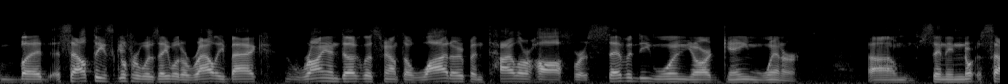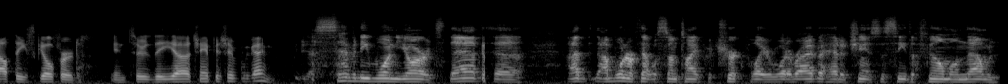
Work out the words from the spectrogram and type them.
But Southeast Guilford was able to rally back. Ryan Douglas found the wide open Tyler Hoff for a 71 yard game winner, um, sending North, Southeast Guilford into the uh, championship game. 71 yards. That uh, I, I wonder if that was some type of trick play or whatever. I haven't had a chance to see the film on that one.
